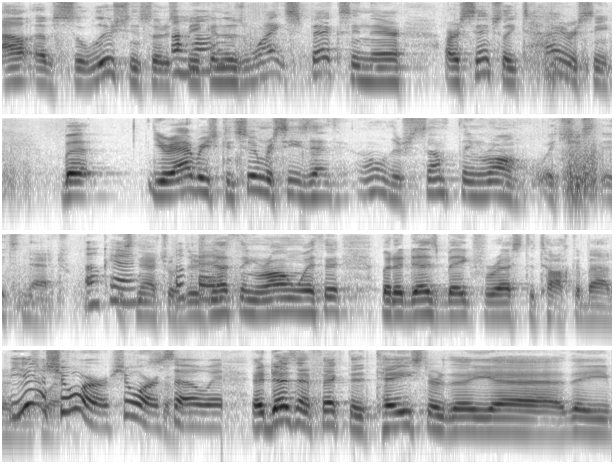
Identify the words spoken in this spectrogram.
out of solution, so to speak. And those white specks in there are essentially tyrosine. But your average consumer sees that, oh, there's something wrong. It's just, it's natural. Okay, It's natural. There's nothing wrong with it, but it does beg for us to talk about it. Yeah, well. sure, sure. So, it, It doesn't affect the taste or the uh, the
